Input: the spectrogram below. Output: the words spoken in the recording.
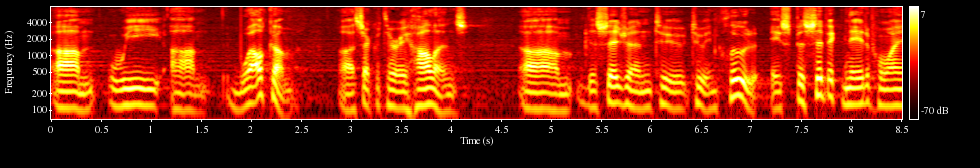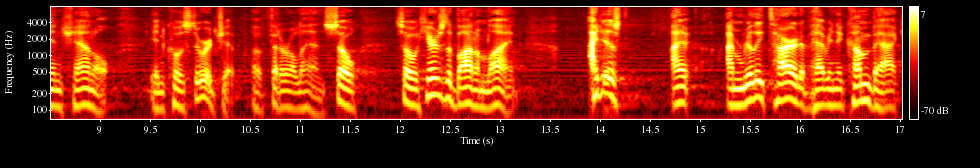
Um, we um, welcome uh, Secretary Haaland's um, decision to, to include a specific Native Hawaiian channel in co-stewardship of federal lands. So, so here's the bottom line. I just, I, I'm really tired of having to come back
